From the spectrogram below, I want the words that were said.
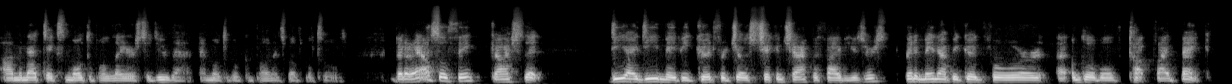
Um, and that takes multiple layers to do that and multiple components, multiple tools. But I also think, gosh, that DID may be good for Joe's Chicken Shack with five users, but it may not be good for a global top five bank.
